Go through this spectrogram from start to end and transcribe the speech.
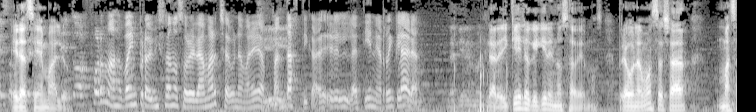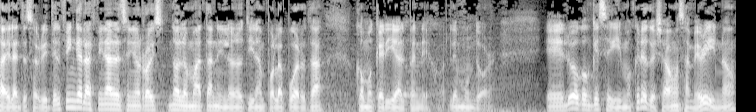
eso, era así de De malo. todas formas, va improvisando sobre la marcha de una manera Sí. fantástica. Él la tiene re clara. La tiene muy clara. ¿Y qué es lo que quiere? No sabemos. Pero bueno, vamos a hallar más adelante sobre Littlefinger. Al final el señor Royce no lo matan y no lo tiran por la puerta como quería el pendejo, Le Mundor. Eh, luego, ¿con qué seguimos? Creo que ya vamos a Meereen, ¿no?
